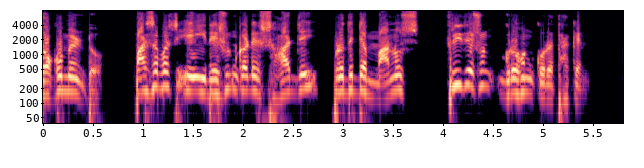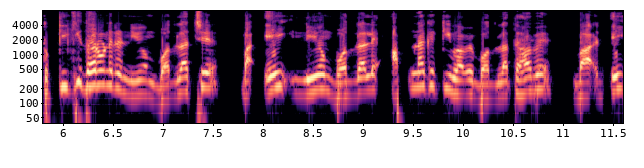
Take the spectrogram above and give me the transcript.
ডকুমেন্টও। পাশাপাশি এই রেশন কার্ডের সাহায্যেই প্রতিটা মানুষ ফ্রি রেশন গ্রহণ করে থাকেন। তো কি কি ধরনের নিয়ম বদলাচ্ছে বা এই নিয়ম বদলালে আপনাকে কীভাবে বদলাতে হবে বা এই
